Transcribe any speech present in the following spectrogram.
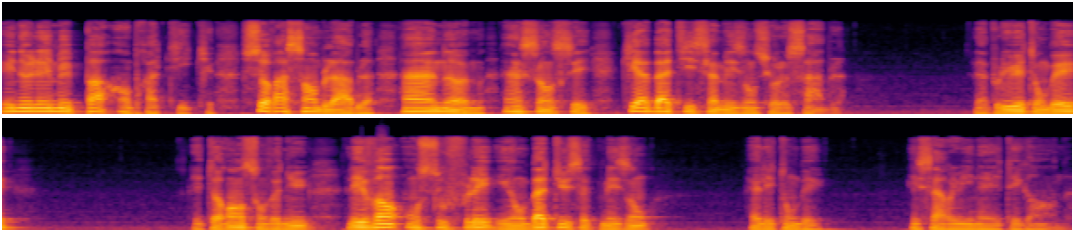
et ne les met pas en pratique sera semblable à un homme insensé qui a bâti sa maison sur le sable. La pluie est tombée, les torrents sont venus, les vents ont soufflé et ont battu cette maison, elle est tombée, et sa ruine a été grande.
